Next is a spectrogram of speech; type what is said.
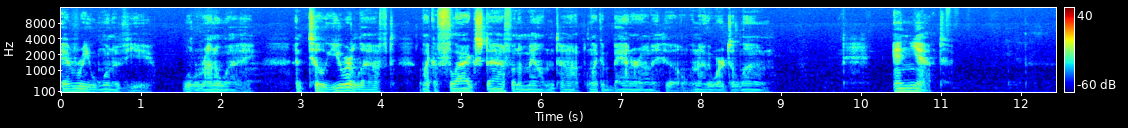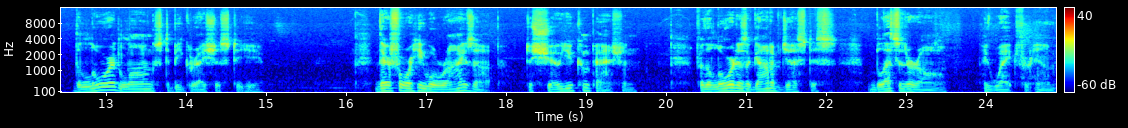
every one of you will run away until you are left like a flagstaff on a mountaintop, like a banner on a hill, in other words, alone. And yet, the Lord longs to be gracious to you. Therefore, he will rise up to show you compassion. For the Lord is a God of justice. Blessed are all who wait for him.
